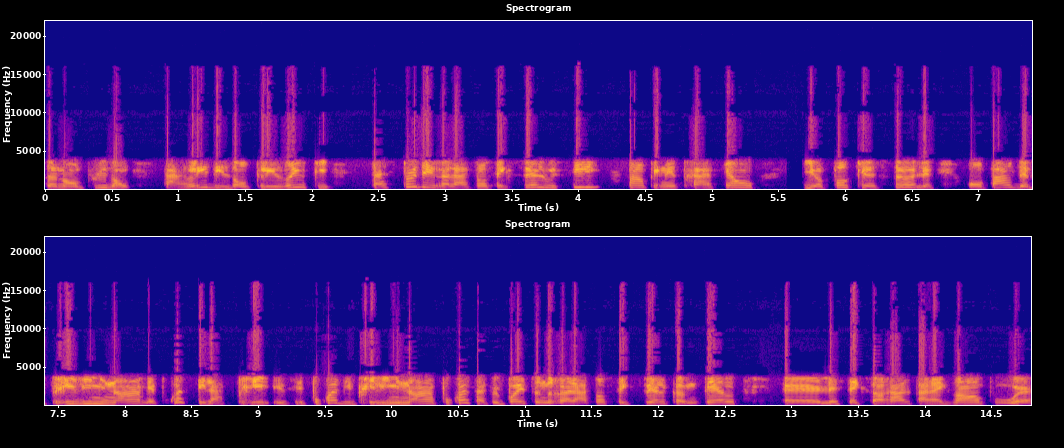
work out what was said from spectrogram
ça non plus. Donc, parler des autres plaisirs. Puis, ça se peut des relations sexuelles aussi sans pénétration. Il n'y a pas que ça. On parle de préliminaires, mais pourquoi c'est la pré pourquoi des préliminaires? Pourquoi ça peut pas être une relation sexuelle comme telle, euh, le sexe oral, par exemple, ou euh,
